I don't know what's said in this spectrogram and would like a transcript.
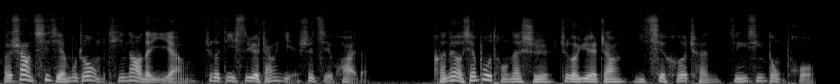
和上期节目中我们听到的一样，这个第四乐章也是极快的。可能有些不同的是，这个乐章一气呵成，惊心动魄。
